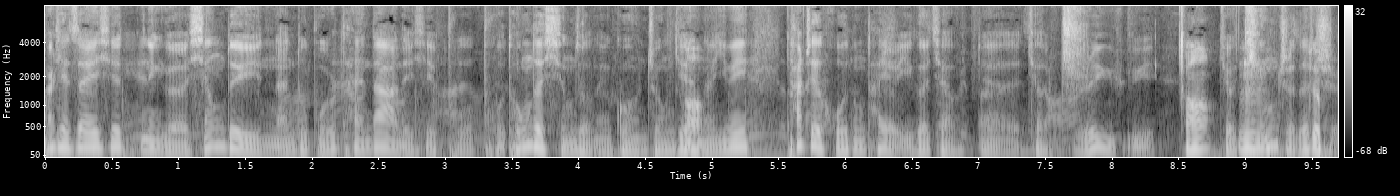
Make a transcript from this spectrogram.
而且在一些那个相对难度不是太大的一些普普通的行走那个过程中间呢，哦。因为它这个活动它有一个叫呃叫止语，啊就停止的止，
